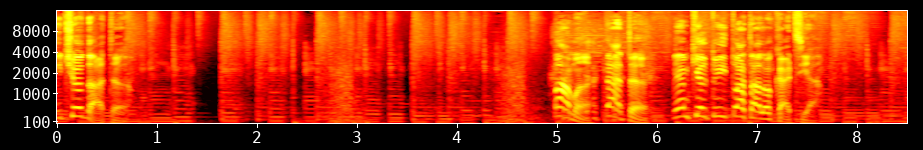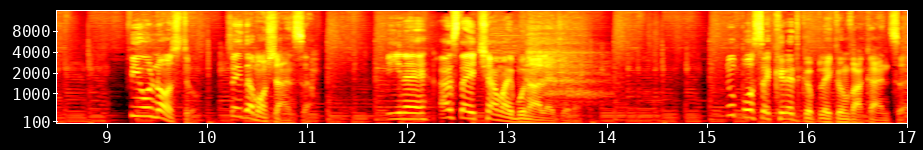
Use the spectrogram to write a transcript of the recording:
Niciodată! Mamă, tată, mi-am cheltuit toată alocația. Fiul nostru, să-i dăm o șansă. Bine, asta e cea mai bună alegere. Nu pot să cred că plec în vacanță.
